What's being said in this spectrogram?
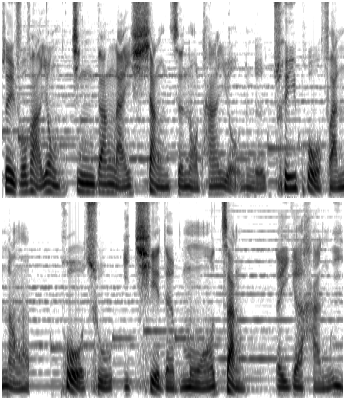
所以佛法用金刚来象征哦，它有那个吹破烦恼、破除一切的魔障的一个含义。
